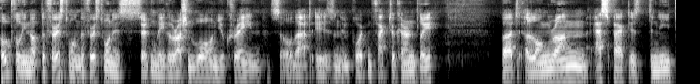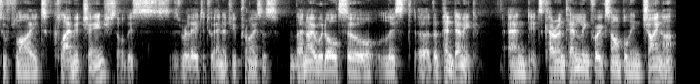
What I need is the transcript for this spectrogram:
Hopefully, not the first one. The first one is certainly the Russian war on Ukraine. So, that is an important factor currently. But a long run aspect is the need to fight climate change. So, this is related to energy prices. Then I would also list uh, the pandemic and its current handling, for example, in China,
